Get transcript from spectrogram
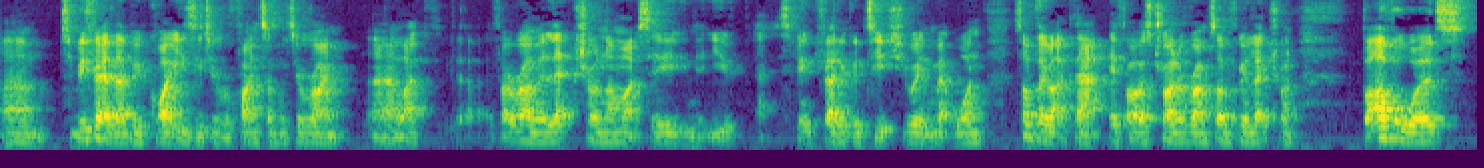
Um, to be fair, that'd be quite easy to find something to rhyme. Uh, like if I rhyme electron, I might say you think you've had a good teacher, you ain't met one, something like that. If I was trying to rhyme something electron, but other words,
